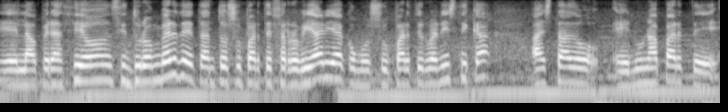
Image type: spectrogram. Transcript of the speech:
la operación Cinturón Verde, tanto su parte ferroviaria como su parte urbanística, ha estado en una parte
